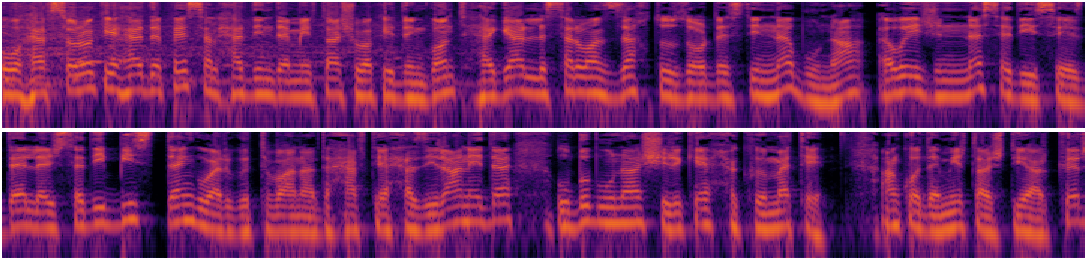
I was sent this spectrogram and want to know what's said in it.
و هفسروکی هدف سلحدین دمیرتاش وکی دنگوند هگر لسروان زخت و زوردستی نبونا اوی جن سدی سیزده لجسدی بیست دنگ ورگتوانا ده هفته حزیرانه ده و ببونا شرکه حکومته انکو دمیرتاش دیار کر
